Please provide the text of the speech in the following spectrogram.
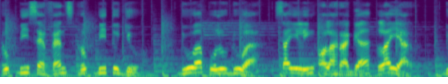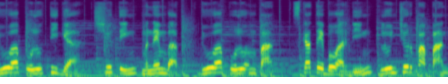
Rugby sevens, rugby 7. 22. Sailing olahraga, layar. 23. Shooting, menembak. 24. Skateboarding, luncur papan.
